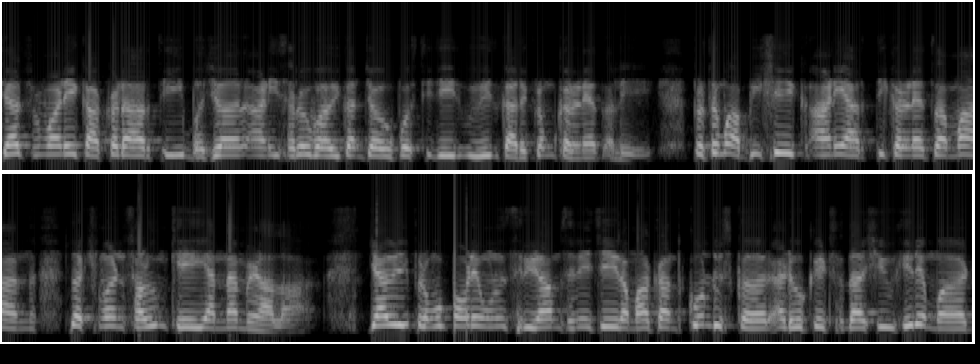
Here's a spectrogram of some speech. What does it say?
त्याचप्रमाणे काकड आरती भजन आणि सर्व भाविकांच्या उपस्थितीत विविध कार्यक्रम करण्यात आले. प्रथम अभिषेक आणि आरती करण्याचा मान लक्ष्मण साळुंखे यांना मिळाला. यावेळी प्रमुख पाहुणे म्हणून श्रीराम सेनेचे रमाकांत कोंडुसकर ॲडव्होकेट सदाशिव हिरेमठ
